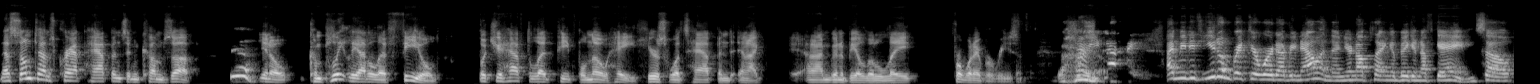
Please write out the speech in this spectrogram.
Now sometimes crap happens and comes up yeah. you know, completely out of left field, but you have to let people know, "Hey, here's what's happened and I and I'm going to be a little late for whatever reason." Sure, you got I mean, if you don't break your word every now and then, you're not playing a big enough game. So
